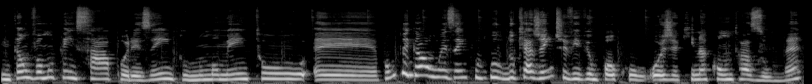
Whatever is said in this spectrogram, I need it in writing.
Então vamos pensar, por exemplo, no momento. É, vamos pegar o exemplo do, do que a gente vive um pouco hoje aqui na Conta Azul, né?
